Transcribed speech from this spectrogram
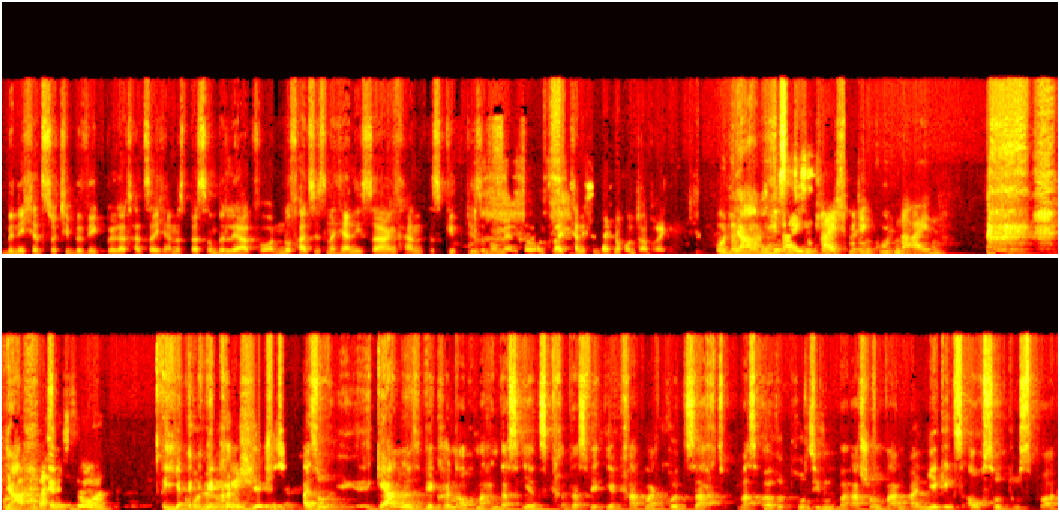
bin ich jetzt durch die Bewegbilder tatsächlich eines Besseren belehrt worden. Nur falls ich es nachher nicht sagen kann, es gibt diese Momente und vielleicht kann ich sie gleich noch unterbringen. Oder ja, wir steigen gleich mit den Guten ein. Und ja, machen das ähm, nicht so. Ja, wir können wirklich, also gerne, wir können auch machen, dass ihr jetzt, dass wir, ihr gerade mal kurz sagt, was eure positiven Überraschungen waren. Bei mir ging es auch so, Duspa,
